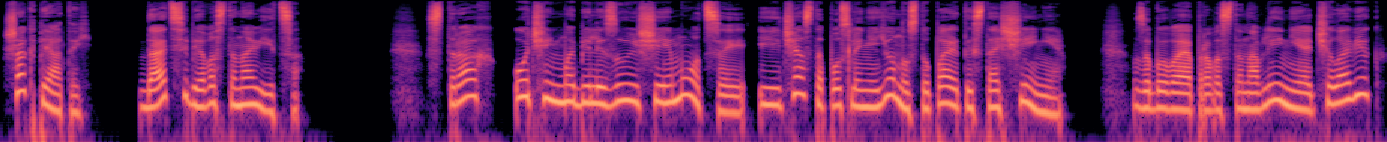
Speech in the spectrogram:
Шаг пятый. Дать себе восстановиться. Страх — очень мобилизующая эмоция, и часто после нее наступает истощение. Забывая про восстановление, человек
